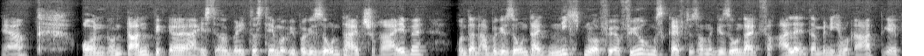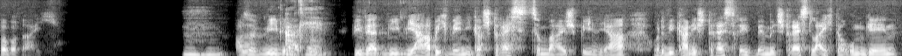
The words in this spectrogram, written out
Ja, und, und dann äh, ist, wenn ich das Thema über Gesundheit schreibe und dann aber Gesundheit nicht nur für Führungskräfte, sondern Gesundheit für alle, dann bin ich im Ratgeberbereich. Mhm. Also wie, werd, okay. wie, werd, wie, wie habe ich weniger Stress zum Beispiel, ja? Oder wie kann ich Stress reden, mit Stress leichter umgehen?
